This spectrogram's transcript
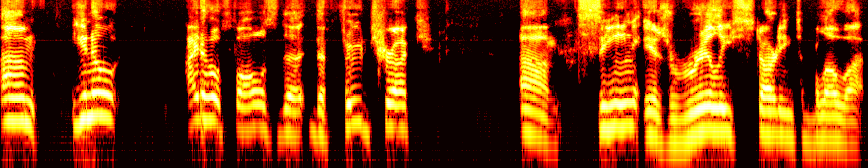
Um, you know, Idaho Falls, the the food truck um, scene is really starting to blow up.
